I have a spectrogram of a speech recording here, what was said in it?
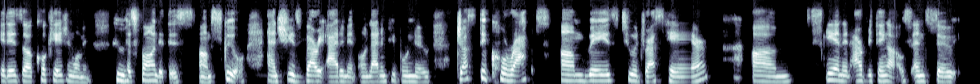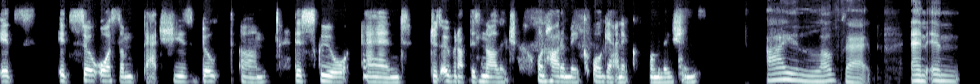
it is a Caucasian woman who has founded this um, school, and she is very adamant on letting people know just the correct um, ways to address hair, um, skin, and everything else. And so it's it's so awesome that she's built um, this school and just open up this knowledge on how to make organic formulations. I love that. And and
